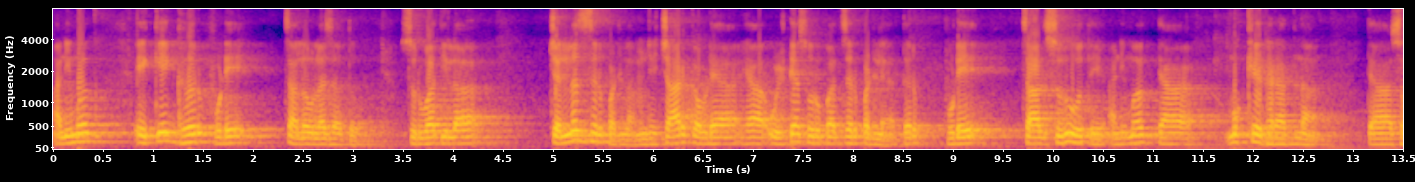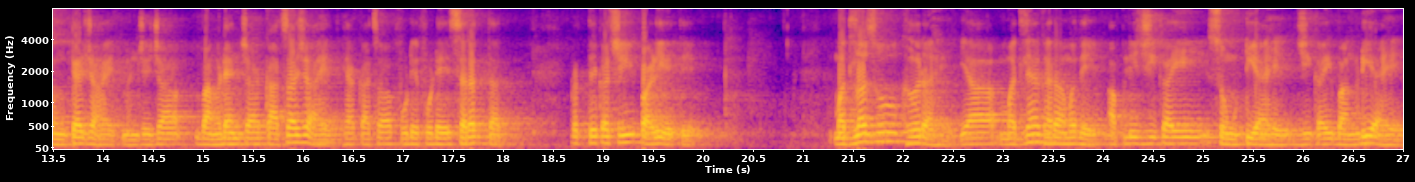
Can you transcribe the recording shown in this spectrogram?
आणि मग एक एक घर पुढे चालवला जातो. सुरुवातीला चल्लस जर पडला म्हणजे चार कवड्या ह्या उलट्या स्वरूपात जर पडल्या तर पुढे चाल सुरू होते आणि मग त्या मुख्य घरातनं त्या सोंगट्या ज्या आहेत म्हणजे ज्या बांगड्यांच्या काचा ज्या आहेत ह्या काचा पुढे पुढे सरकतात. प्रत्येकाची पाळी येते. मधला जो घर आहे या मधल्या घरामध्ये आपली जी काही सोंगटी आहे जी काही बांगडी आहे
